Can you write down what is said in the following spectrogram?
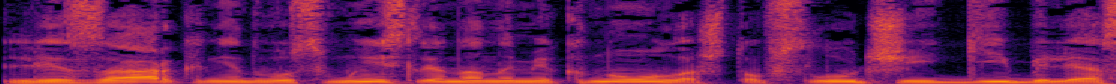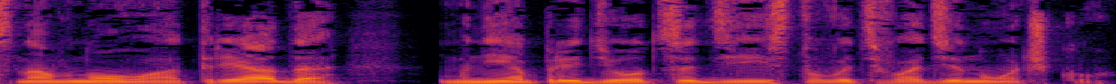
Лизарк недвусмысленно намекнула, что в случае гибели основного отряда мне придется действовать в одиночку.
